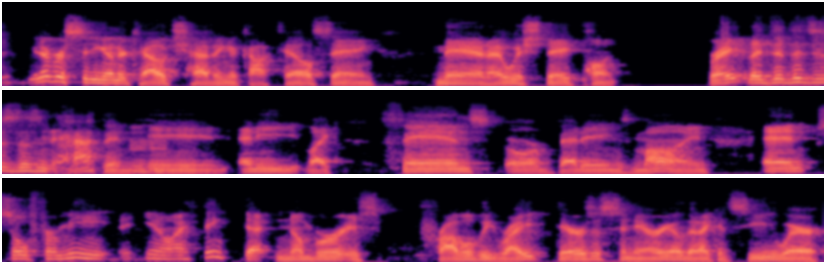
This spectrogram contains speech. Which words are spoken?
you're never sitting on your couch having a cocktail saying, "Man, I wish they punt." Right? Like that just doesn't happen mm-hmm. in any like fans or betting's mind. And so for me, you know, I think that number is probably right. There's a scenario that I could see where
